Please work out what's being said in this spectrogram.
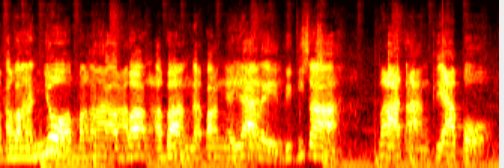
Abangan nyo mga kaabang-abang na pangyayari dito sa Batang Quiapo.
